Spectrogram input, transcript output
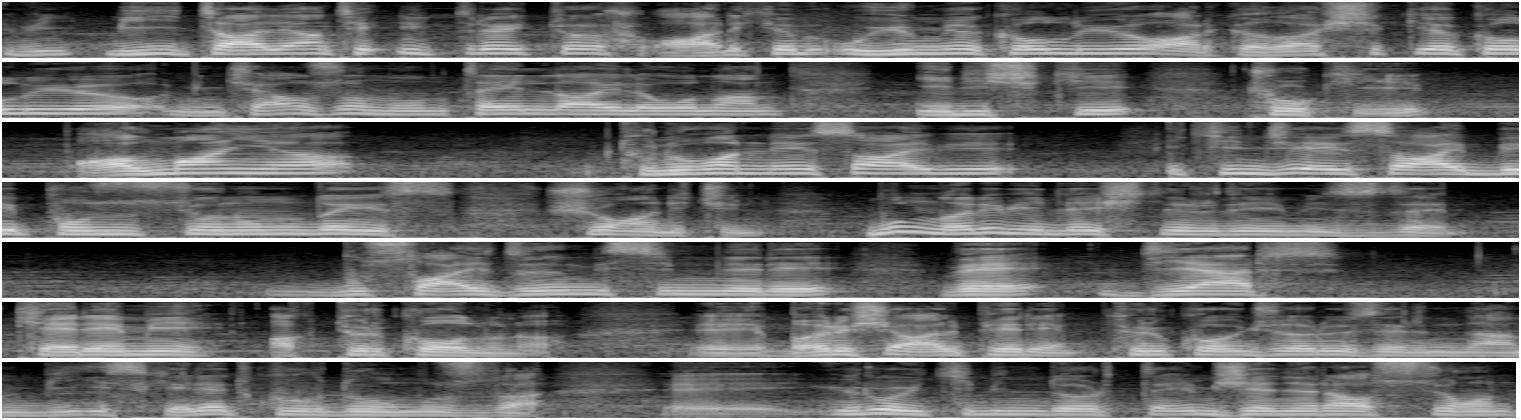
Bir İtalyan teknik direktör harika bir uyum yakalıyor, arkadaşlık yakalıyor. Vincenzo Montella ile olan ilişki çok iyi. Almanya turnuvanın ev sahibi, ikinci ev sahibi pozisyonundayız şu an için. Bunları birleştirdiğimizde bu saydığım isimleri ve diğer Kerem'i, Aktürkoğlu'nu, e, Barış Alper'i, Türk oyuncular üzerinden bir iskelet kurduğumuzda e, Euro 2004'te hem jenerasyon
